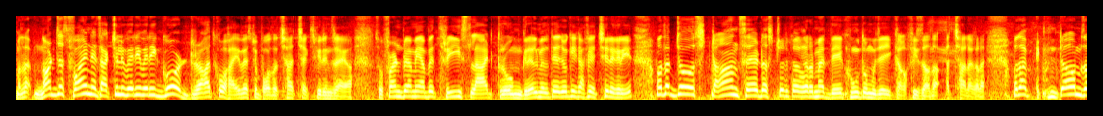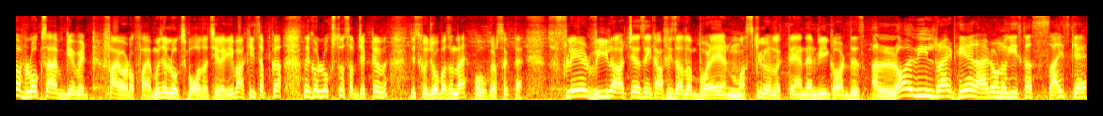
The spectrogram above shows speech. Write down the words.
मतलब not just fine it's actually very very good रात को हाईवे पे बहुत अच्छा अच्छा एक्सपीरियंस रहेगा. सो फ्रंट पे हमें यहाँ पे थ्री स्लैट क्रोम ग्रिल मिलते हैं, जो कि काफ़ी अच्छी लग रही है. मतलब जो स्टांस है डस्टर का अगर मैं देखूँ तो मुझे ये काफ़ी ज़्यादा अच्छा लग रहा है. मतलब in terms of looks I have give it five out of five मुझे लुक्स बहुत अच्छी लगी. बाकी सबका, देखो लुक्स तो सब्जेक्टिव है. जिसको जो पसंद आए वो कर सकता है। फ्लेयर व्हील आर्चेस ये काफ़ी ज़्यादा बड़े एंड मस्कुलर लगते हैं। Then we got this alloy wheel right here I don't know कि इसका साइज़ क्या है।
